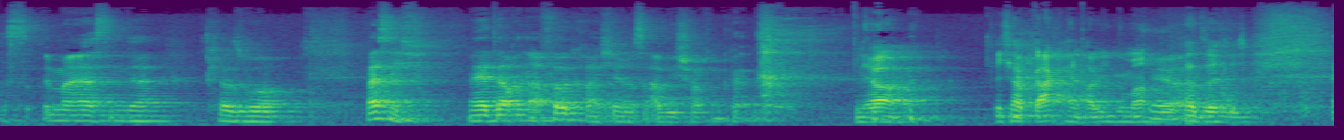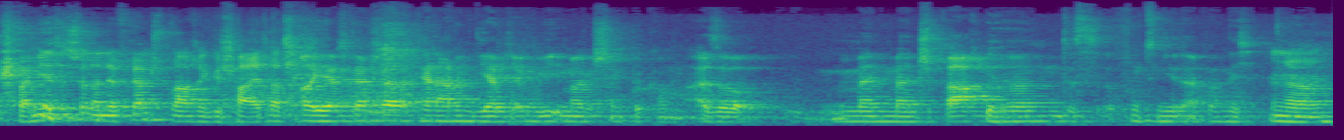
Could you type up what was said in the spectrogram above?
das immer erst in der Klausur. Weiß nicht, man hätte auch ein erfolgreicheres Abi schaffen können. Ja, ich habe gar kein Abi gemacht, Ja. tatsächlich. Bei mir ist es schon an der Fremdsprache gescheitert. Oh ja, Fremdsprache, keine Ahnung, die habe ich irgendwie immer geschenkt bekommen. Also mein, mein Sprachgehirn, das funktioniert einfach nicht. Ja.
